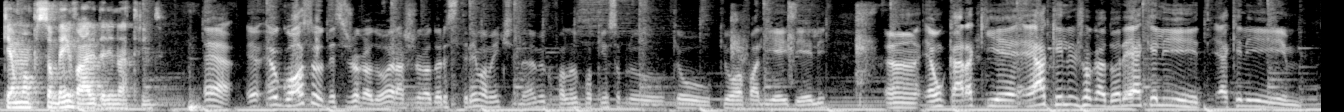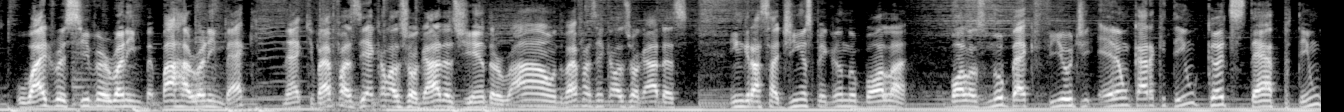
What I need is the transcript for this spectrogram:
que é uma opção bem válida ali na 30. É, eu, eu gosto desse jogador, acho um jogador extremamente dinâmico, falando um pouquinho sobre o que eu, que eu avaliei dele. É um cara que é, é aquele jogador, é aquele. É aquele wide receiver running, barra running back né? Que vai fazer aquelas jogadas de end around, vai fazer aquelas jogadas engraçadinhas, pegando bola, bolas no backfield. Ele é um cara que tem um cut step, tem um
